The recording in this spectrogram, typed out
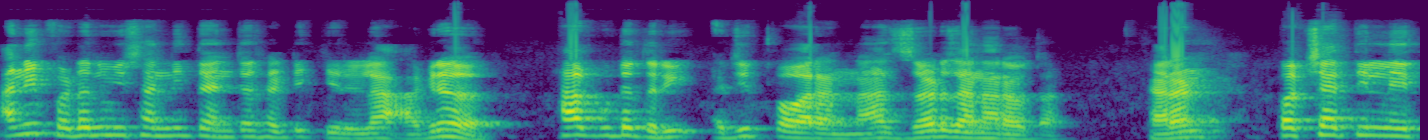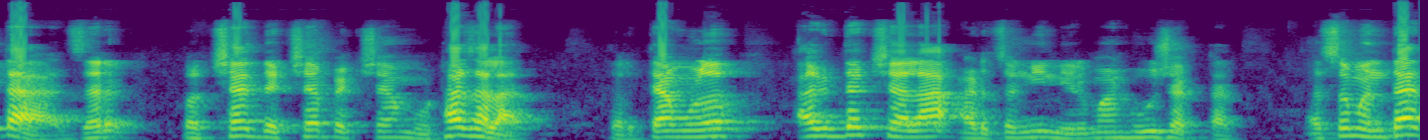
आणि फडणवीसांनी त्यांच्यासाठी केलेला आग्रह हा कुठेतरी अजित पवारांना जड जाणारा होता. कारण पक्षातील नेता जर पक्षाध्यक्षापेक्षा मोठा झाला तर त्यामुळं अध्यक्षाला अडचणी निर्माण होऊ शकतात. असं म्हणतात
